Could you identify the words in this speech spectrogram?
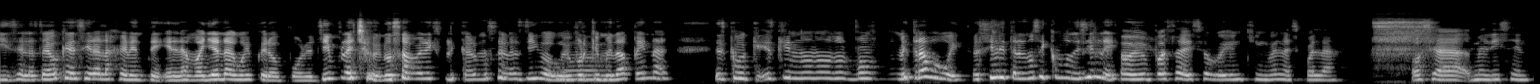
y se las tengo que decir a la gerente en la mañana, güey, pero por el simple hecho de no saber explicar no se las digo, güey, porque me da pena. Es como que, es que no, no, no, no, me trabo, güey. Así literal, no sé cómo decirle. A mí me pasa eso, güey, un chingo en la escuela. O sea, me dicen,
